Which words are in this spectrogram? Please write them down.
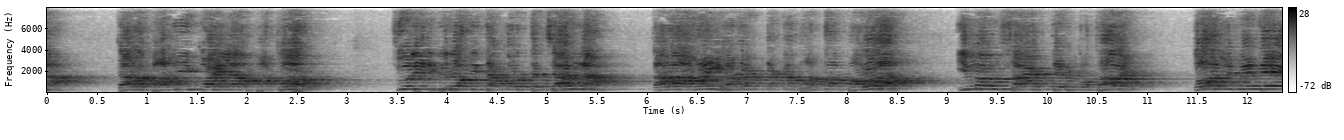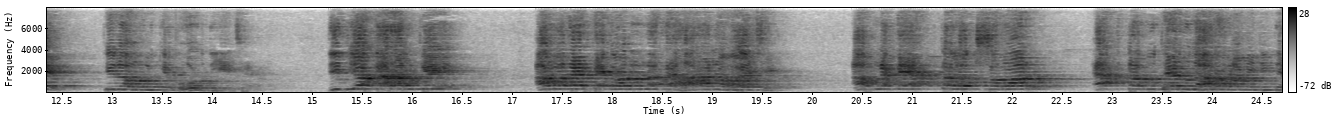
না, তারা বালি, কয়লা, পাথর চুরির বিরোধিতা করতে চান না, তারা আড়াই হাজার পাওয়া ইমাম সাহেবদের কথায় দল বেঁধে তৃণমূলকে ভোট দিয়েছেন। দ্বিতীয় কারণ কি? আমাদেরকে গণনাতে হারানো হয়েছে। আপনাকে একটা লোকসভার একটা বুথের উদাহরণ আমি দিতে,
